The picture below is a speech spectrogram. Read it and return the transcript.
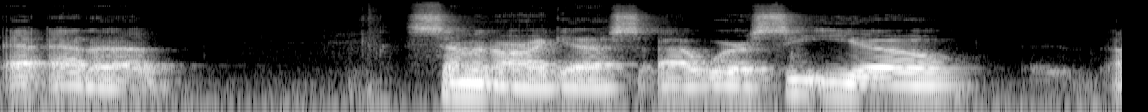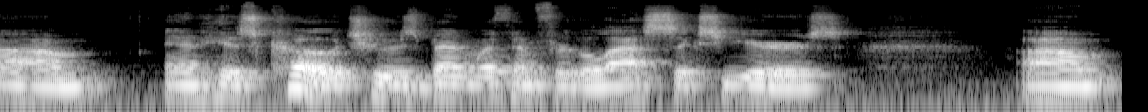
at, at, a seminar, I guess, uh, where a CEO um, and his coach, who's been with him for the last six years, um,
